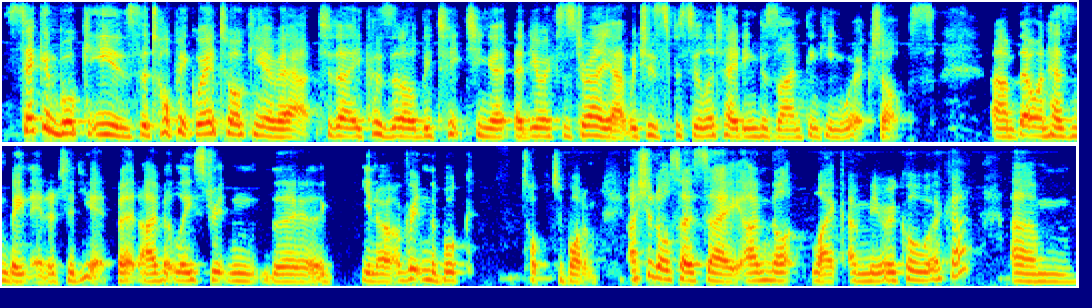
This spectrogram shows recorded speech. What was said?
Second book is the topic we're talking about today because I'll be teaching it at UX Australia, which is facilitating design thinking workshops. Um, that one hasn't been edited yet, but I've at least written the, you know, I've written the book top to bottom. I should also say I'm not like a miracle worker. Um,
